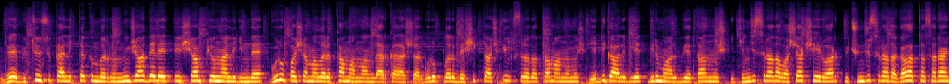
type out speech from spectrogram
Ve bütün Süper Lig takımlarının mücadele ettiği Şampiyonlar Ligi'nde grup aşamaları tamamlandı arkadaşlar. Grupları Beşiktaş ilk sırada tamamlamış. 7 galibiyet 1 mağlubiyet almış. İkinci sırada Başakşehir var. Üçüncü sırada Galatasaray.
